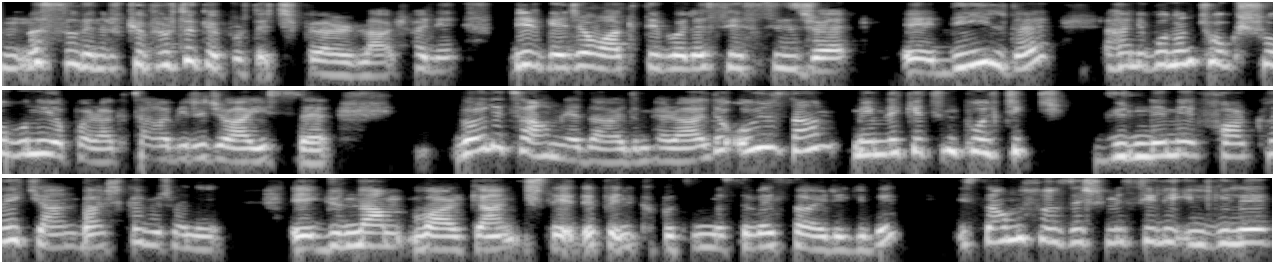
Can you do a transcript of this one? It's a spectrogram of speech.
nasıl denir köpürte köpürte çıkarırlar. Hani bir gece vakti böyle sessizce e, değil de hani bunun çok şovunu yaparak tabiri caizse böyle tahmin ederdim herhalde. O yüzden memleketin politik gündemi farklıyken başka bir hani e, gündem varken işte HDP'nin kapatılması vesaire gibi İstanbul Sözleşmesi ile ilgili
